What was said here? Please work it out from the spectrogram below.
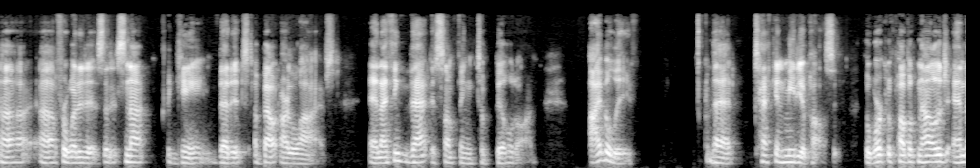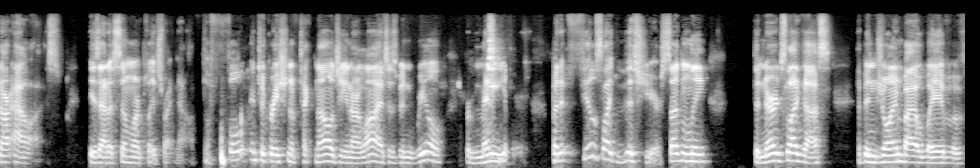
uh, uh, for what it is, that it's not a game, that it's about our lives. And I think that is something to build on. I believe that tech and media policy, the work of public knowledge and our allies, is at a similar place right now. The full integration of technology in our lives has been real for many years. But it feels like this year, suddenly the nerds like us have been joined by a wave of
